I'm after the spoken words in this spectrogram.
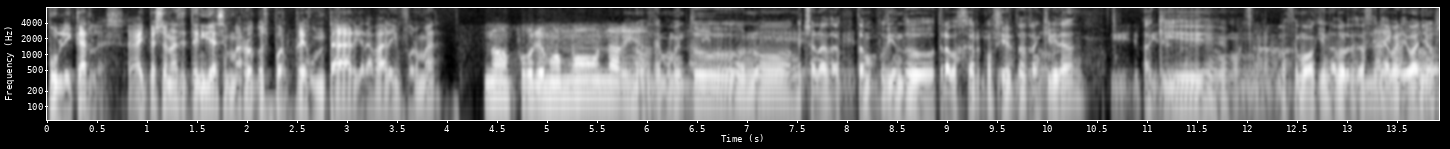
publicarlas? ¿Hay personas detenidas en Marruecos por preguntar, grabar e informar? No, por el momento no, no, de momento no han hecho nada. Estamos pudiendo trabajar con cierta tranquilidad. Aquí lo hacemos aquí en Nador desde hace ya varios años.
